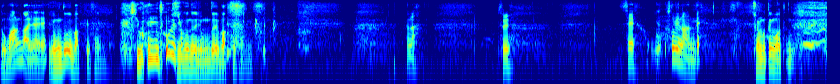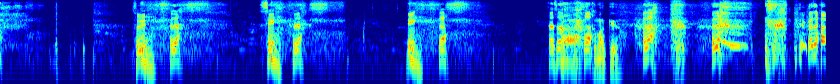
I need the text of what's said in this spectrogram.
너무 하는 거 아니야, 얘? 용도에 맞게 사는 용도에. 기구는 용도에 맞게 사는 하나, 둘, 셋. 어, 소리 나는데? 잘못된 것 같은데 둘, 가자. 셋, 가자. 넷, 자. 다섯, 자. 그만게요 가자. 가자. 가자.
